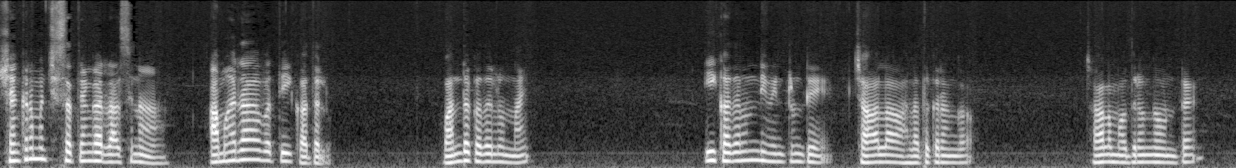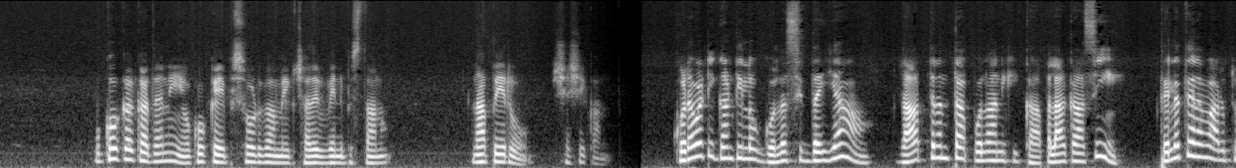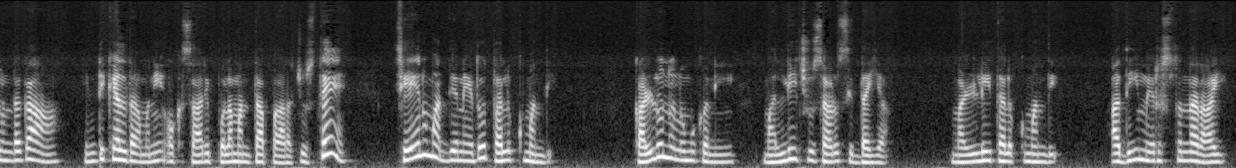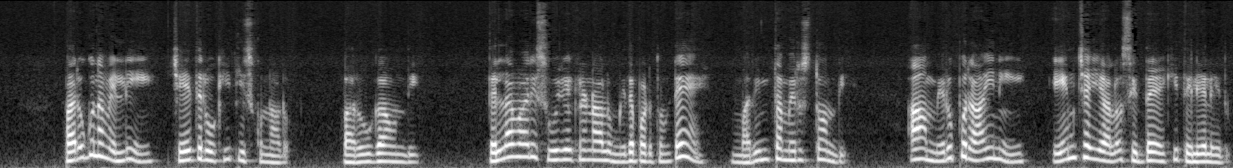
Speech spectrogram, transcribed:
శంకరమంచి సత్యం గారు రాసిన అమరావతి కథలు. వంద కథలు ఉన్నాయి ఈ కథలన్నీ వింటుంటే చాలా ఆహ్లాదకరంగా చాలా మధురంగా ఉంటాయి. ఒక్కొక్క కథని ఒక్కొక్క ఎపిసోడ్గా మీకు చదివి వినిపిస్తాను. నా పేరు శశికాంత్. కొడవటి గంటిలో గొలసిద్దయ్య రాత్రంతా పొలానికి కాపలా కాసి తెల్ల తెల్లవారుతుండగా ఇంటికెళ్దామని ఒకసారి పొలమంతా పారచూస్తే చేను మధ్యనేదో తలుక్కుమంది. కళ్ళు నులుముకొని మళ్ళీ చూశాడు సిద్ధయ్య. మళ్ళీ తలుక్కుమంది. అది మెరుస్తున్న రాయి. పరుగున వెళ్ళి చేతిలోకి తీసుకున్నాడు. బరువుగా ఉంది. తెల్లవారి సూర్యకిరణాలు మీద పడుతుంటే మరింత మెరుస్తోంది. ఆ మెరుపు రాయిని ఏం చెయ్యాలో సిద్ధయ్యకి తెలియలేదు.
